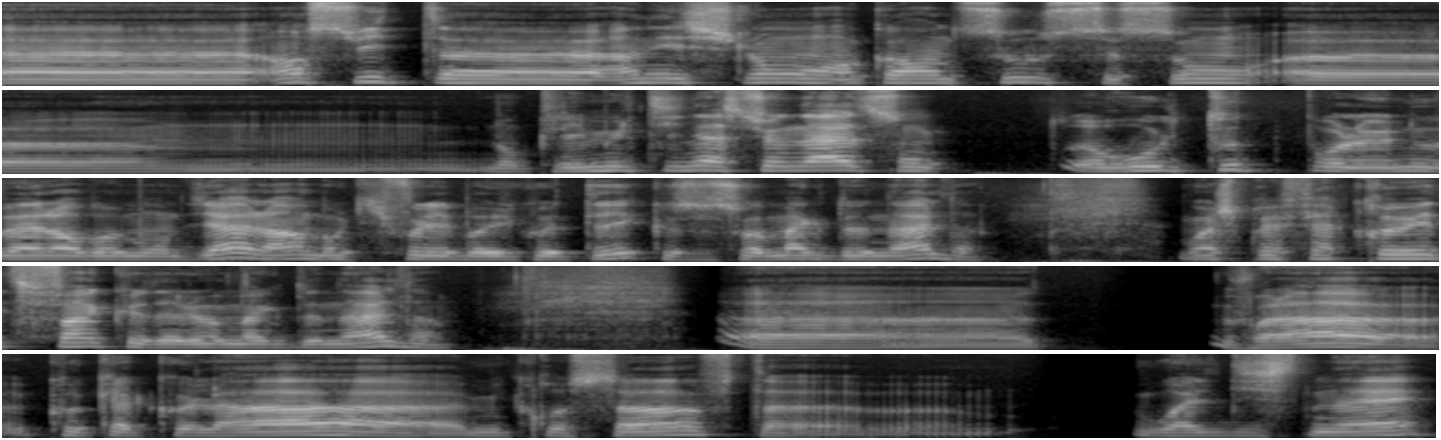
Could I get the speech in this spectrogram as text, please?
Euh, ensuite, euh, un échelon encore en dessous, ce sont... Euh, donc les multinationales roulent toutes pour le nouvel ordre mondial, hein, donc il faut les boycotter, que ce soit McDonald's. Moi, je préfère crever de faim que d'aller au McDonald's. voilà, Coca-Cola, Microsoft, Walt Disney.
